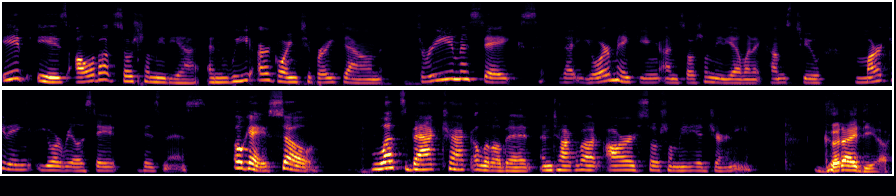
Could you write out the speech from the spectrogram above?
It is all about social media, and we are going to break down three mistakes that you're making on social media when it comes to marketing your real estate business. Okay, so let's backtrack a little bit and talk about our social media journey. Good idea.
